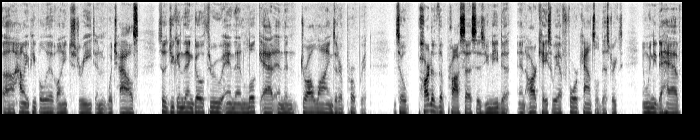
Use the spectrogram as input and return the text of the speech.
uh, how many people live on each street and which house so that you can then go through and then look at and then draw lines that are appropriate. And so part of the process is you need to, in our case, we have four council districts, and we need to have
